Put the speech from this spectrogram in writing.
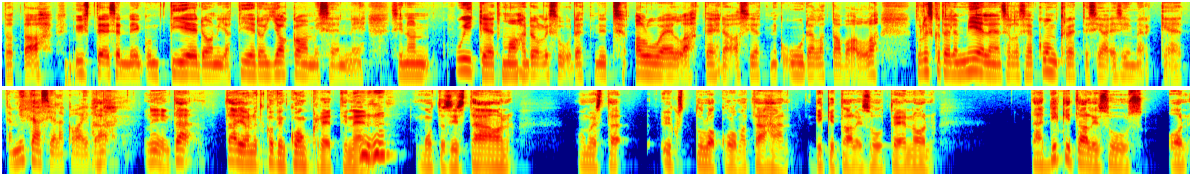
tota, yhteisen niin kuin tiedon ja tiedon jakamisen, niin siinä on huikeat mahdollisuudet nyt alueilla tehdä asiat niin kuin uudella tavalla. Tulisiko teille mieleen sellaisia konkreettisia esimerkkejä, että mitä siellä kaivataan? Tää, niin, tämä ei ole nyt kovin konkreettinen, mm-hmm. mutta siis tämä on mun mielestä yksi tulokulma tähän digitaalisuuteen on, tämä digitaalisuus on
